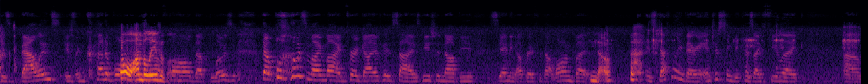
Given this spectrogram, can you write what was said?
His balance is incredible. Oh, unbelievable! That blows that blows my mind for a guy of his size. He should not be standing upright for that long, but no, it's definitely very interesting because I feel like um,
